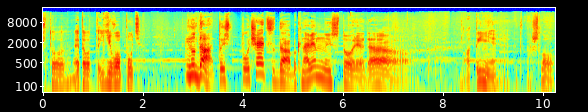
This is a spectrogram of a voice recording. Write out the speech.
что это вот его путь. Ну да, то есть получается, да, обыкновенная история, да, латыни это нашло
